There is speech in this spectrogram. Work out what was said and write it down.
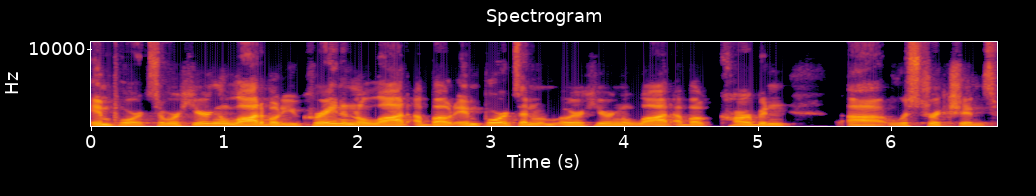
imports. So we're hearing a lot about Ukraine and a lot about imports, and we're hearing a lot about carbon uh, restrictions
